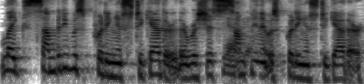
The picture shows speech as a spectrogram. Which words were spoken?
like somebody was putting us together. There was just Yeah. something that was putting us together.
